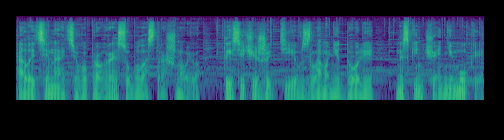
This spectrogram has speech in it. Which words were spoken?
Але ціна цього прогресу була страшною: тисячі життів, зламані долі, нескінченні муки.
